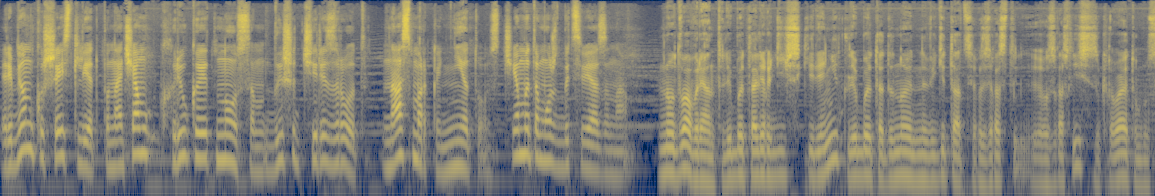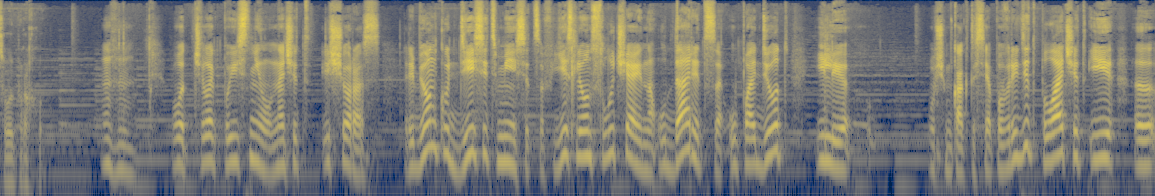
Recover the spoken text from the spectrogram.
Ребенку 6 лет, по ночам хрюкает носом, дышит через рот. Насморка нету. С чем это может быть связано? Ну, два варианта. Либо это аллергический ринит, либо это аденоидная вегетация разросли- разрослись и закрывают ему носовой проход. Мгм. Вот, человек пояснил. Значит, еще раз. Ребенку 10 месяцев. Если он случайно ударится, упадет или, в общем, как-то себя повредит, плачет и э,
